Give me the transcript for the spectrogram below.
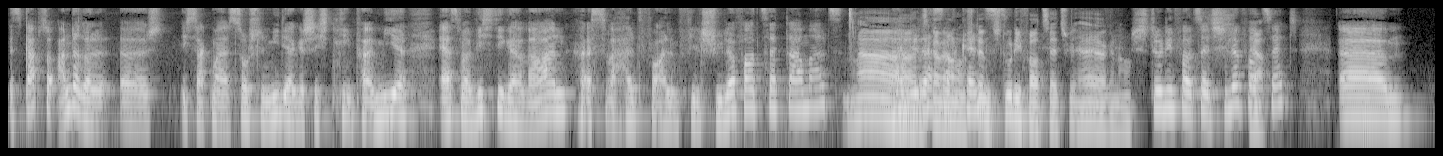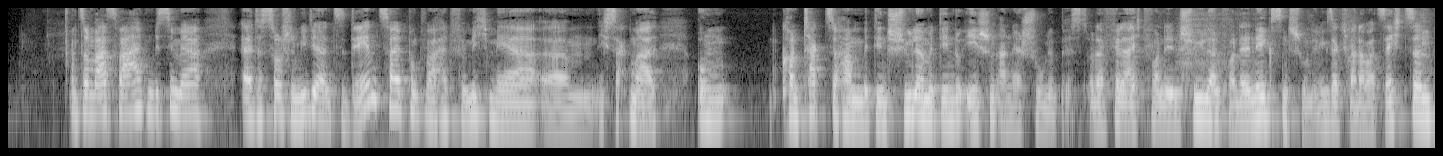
es gab so andere, äh, ich sag mal, Social Media Geschichten, die bei mir erstmal wichtiger waren. Es war halt vor allem viel Schüler-VZ damals. Ah, das, das kann man auch noch. Stimmt, Studi-VZ, ja, ja, genau. Studi-VZ, Schüler-VZ. Ja. Ähm, und so war es war halt ein bisschen mehr, äh, das Social Media zu dem Zeitpunkt war halt für mich mehr, ähm, ich sag mal, um Kontakt zu haben mit den Schülern, mit denen du eh schon an der Schule bist. Oder vielleicht von den Schülern von der nächsten Schule. Wie gesagt, ich war damals 16,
